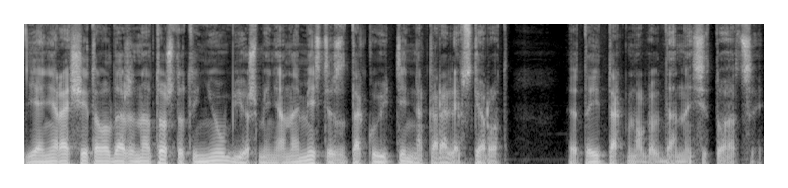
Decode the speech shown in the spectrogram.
Я не рассчитывал даже на то, что ты не убьешь меня на месте за такую тень на королевский род. Это и так много в данной ситуации.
